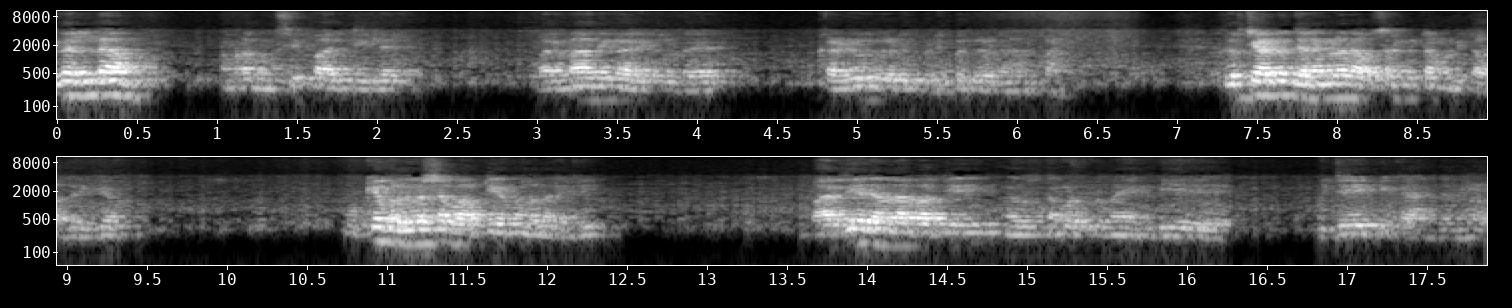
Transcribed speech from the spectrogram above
ഇതെല്ലാം നമ്മുടെ മുനിസിപ്പാലിറ്റിയിലെ ഭരണാധികാരികളുടെ പണി തീർച്ചയായിട്ടും ജനങ്ങളൊരു അവസരം കിട്ടാൻ വേണ്ടി കാത്തിരിക്കുക മുഖ്യ പ്രതിപക്ഷ പാർട്ടി എന്നുള്ള നിലയ്ക്ക് ഭാരതീയ ജനതാ പാർട്ടി നേതൃത്വം കൊടുക്കുന്ന എൻ ഡി എ വിജയിപ്പിക്കാൻ ജനങ്ങൾ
